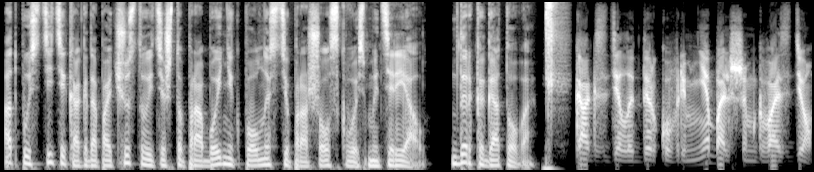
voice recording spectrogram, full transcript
Отпустите, когда почувствуете, что пробойник полностью прошел сквозь материал. Дырка готова. Как сделать дырку в ремне большим гвоздем?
